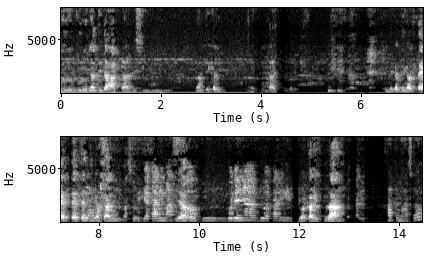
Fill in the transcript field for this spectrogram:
guru-gurunya tidak ada di sini, nanti kan nah. Ini kan tinggal tet tet tet tiga kali masuk, tiga kali masuk Ya. Kodenya dua kali dua kali pulang, dua kali Satu masuk.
